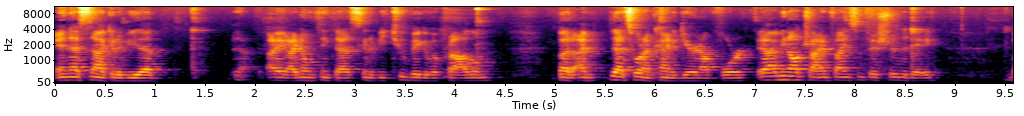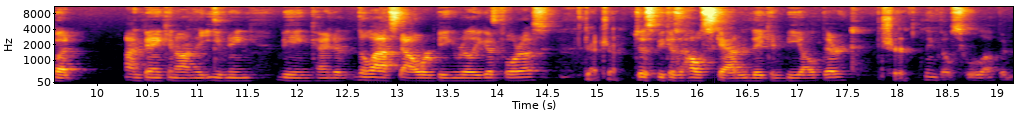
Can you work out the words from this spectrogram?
and that's not gonna be that. I, I don't think that's gonna be too big of a problem, but I'm that's what I'm kind of gearing up for. I mean, I'll try and find some fish during the day, but I'm banking on the evening being kind of the last hour being really good for us, Gotcha. just because of how scattered they can be out there. Sure. I think they'll school up and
